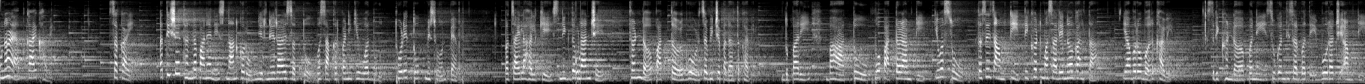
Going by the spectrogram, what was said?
उन्हाळ्यात काय खावे? सकाळी. अतिशय थंड पाण्याने स्नान करून निरनिराळे सत्तू व साखरपाणी किंवा दूध थोडे तूप मिसळून प्यावे. पचायला हलके स्निग्ध गुणांचे थंड पातळ गोड चवीचे पदार्थ खावे. दुपारी भात तूप व पातळ आमटी किंवा सूप तसेच आमटी तिखट मसाले न घालता याबरोबर खावे. श्रीखंड पनीर सुगंधी सरबते बोराची आमटी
